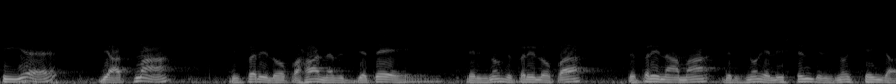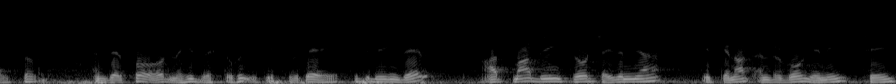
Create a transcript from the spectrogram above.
seer, the Atma, viparilopaha na vidyate. There is no viparilopa, viparinama, there is no elision, there is no change also. And therefore, nahi drashtuhu iti shrute. Shruti being there, Atma being pure Chaitanya, it cannot undergo any change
